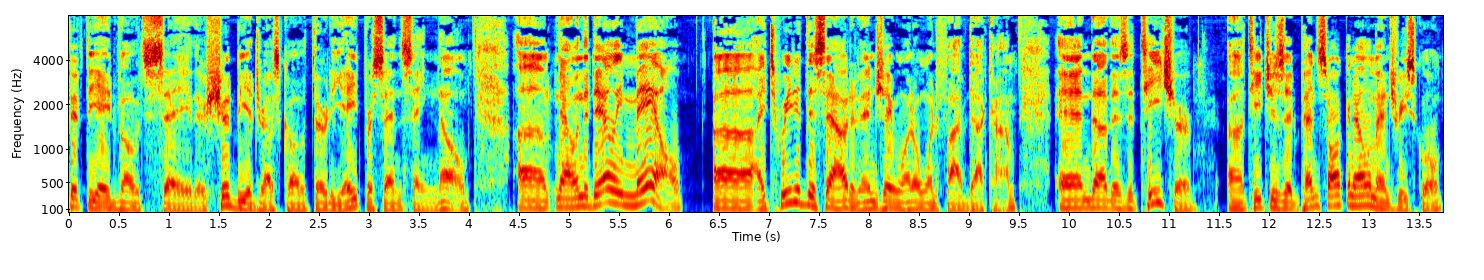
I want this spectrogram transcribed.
158 votes say there should be a dress code. 38% say no. Um, now, in the Daily Mail, uh, I tweeted this out at nj1015.com, and uh, there's a teacher. Uh, teaches at Pennsauken Elementary School,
